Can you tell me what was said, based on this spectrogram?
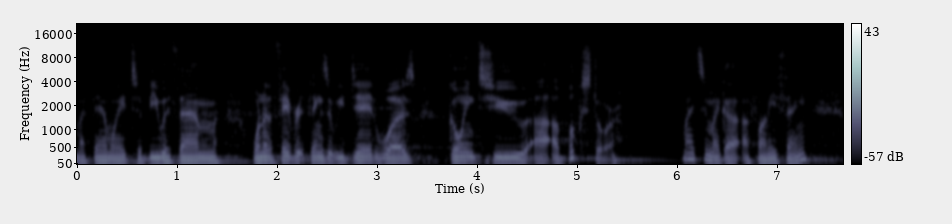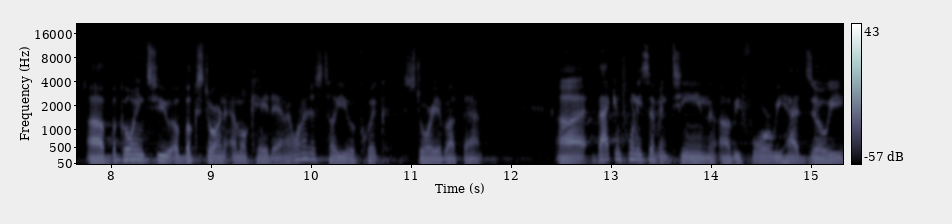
my family, to be with them. One of the favorite things that we did was going to uh, a bookstore. Might seem like a, a funny thing, uh, but going to a bookstore on MLK Day. And I want to just tell you a quick story about that. Uh, back in 2017, uh, before we had Zoe,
